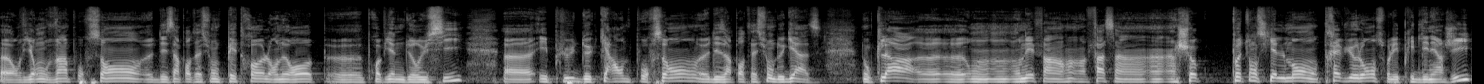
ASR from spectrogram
environ 20% des importations de pétrole en Europe euh, proviennent de Russie euh, et plus de 40% euh, des importations de gaz. Donc là, on, est face à un choc potentiellement très violent sur les prix de l'énergie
